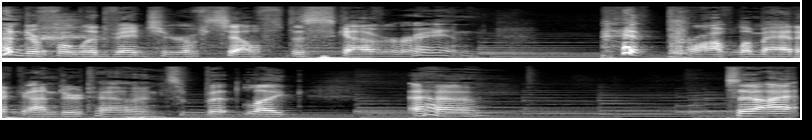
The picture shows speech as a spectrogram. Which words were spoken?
wonderful adventure of self discovery and problematic undertones, but like, uh, so I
